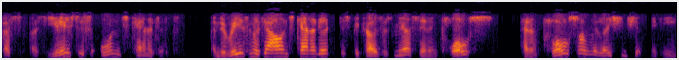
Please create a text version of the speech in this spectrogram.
as as Jesus uns candidate. And the reason we are uns candidate is because it's mere sin in close and in closer relationship with him.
